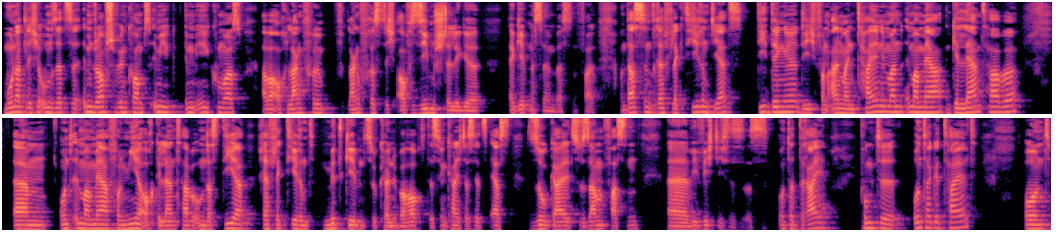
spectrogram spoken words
monatliche Umsätze im Dropshipping kommst, im E-Commerce, aber auch langfristig auf siebenstellige Ergebnisse im besten Fall. Und das sind reflektierend jetzt die Dinge, die ich von all meinen Teilnehmern immer mehr gelernt habe ähm, und immer mehr von mir auch gelernt habe, um das dir reflektierend mitgeben zu können überhaupt. Deswegen kann ich das jetzt erst so geil zusammenfassen, äh, wie wichtig es ist. Unter drei Punkte untergeteilt. Und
